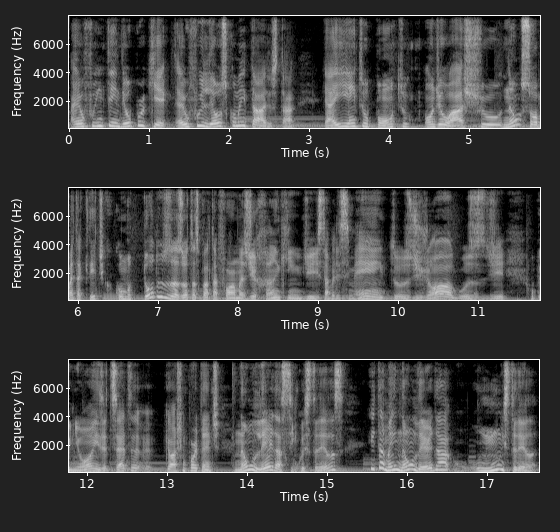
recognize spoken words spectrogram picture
Aí eu fui entender o porquê. Aí eu fui ler os comentários, tá? E aí entra o ponto onde eu acho, não só o Metacritic, como todas as outras plataformas de ranking de estabelecimentos, de jogos, de opiniões, etc., que eu acho importante. Não ler das 5 estrelas e também não ler da 1 estrela.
